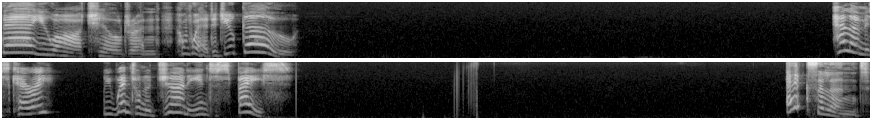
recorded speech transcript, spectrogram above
There you are, children. Where did you go? Hello, Miss Kerry. We went on a journey into space. Excellent.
